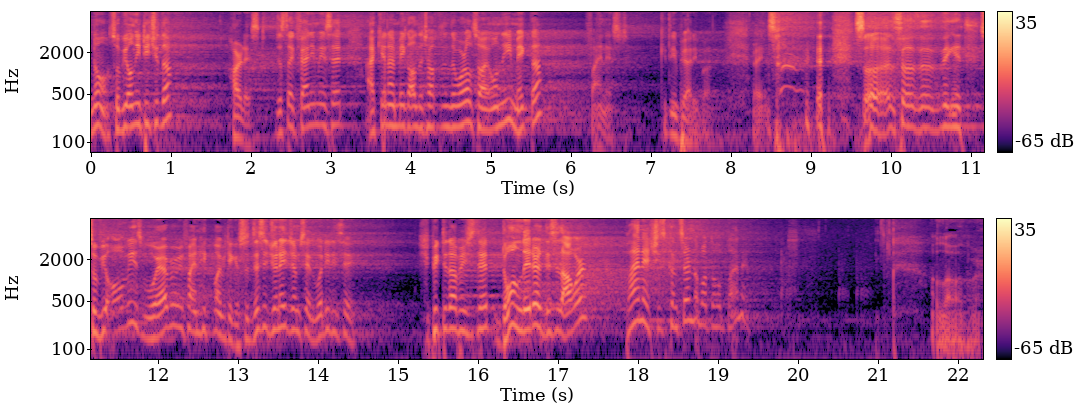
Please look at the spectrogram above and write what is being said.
No. So we only teach you the hardest. Just like Fannie May said, I cannot make all the chocolates in the world, so I only make the finest. Kitni. Right? So, so, so the thing is, so we always, wherever we find hikmah, we take it. So this is Junaid Jamshed. What did he say? She picked it up and she said, Don't litter, this is our planet. She's concerned about the whole planet. Allah Akbar.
